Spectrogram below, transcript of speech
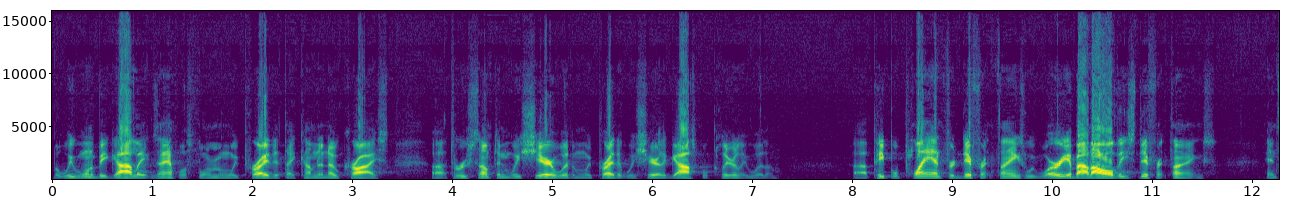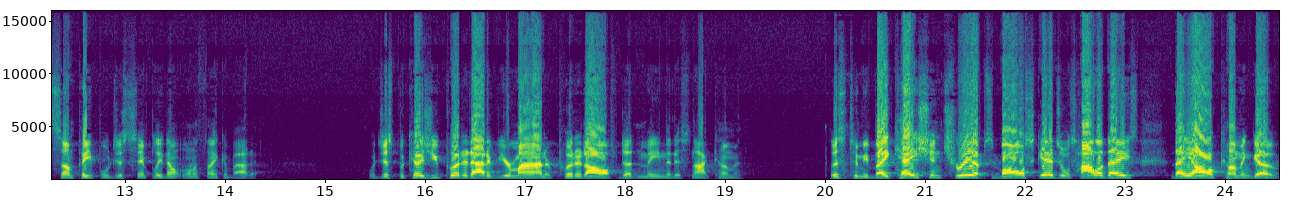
but we want to be godly examples for them, and we pray that they come to know Christ uh, through something we share with them. We pray that we share the gospel clearly with them. Uh, people plan for different things. We worry about all these different things, and some people just simply don't want to think about it. Well, just because you put it out of your mind or put it off doesn't mean that it's not coming. Listen to me vacation, trips, ball schedules, holidays, they all come and go.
